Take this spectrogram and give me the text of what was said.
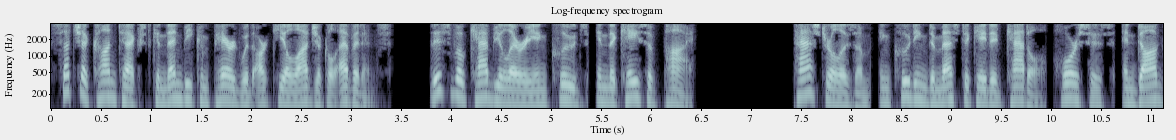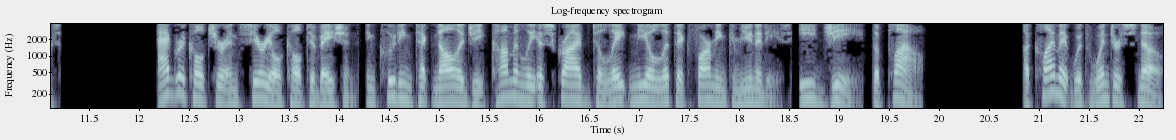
Such a context can then be compared with archaeological evidence. This vocabulary includes, in the case of PIE, pastoralism, including domesticated cattle, horses, and dogs agriculture and cereal cultivation, including technology commonly ascribed to late Neolithic farming communities, e.g., the plough a climate with winter snow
